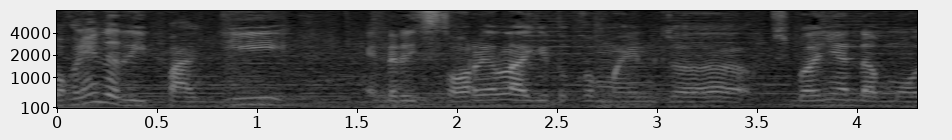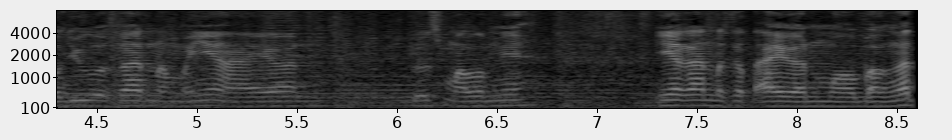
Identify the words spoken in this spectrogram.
pokoknya dari pagi eh dari sore lah gitu ke main ke sebelahnya ada mall juga kan namanya Ion terus malamnya Iya kan deket Ion Mall banget.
